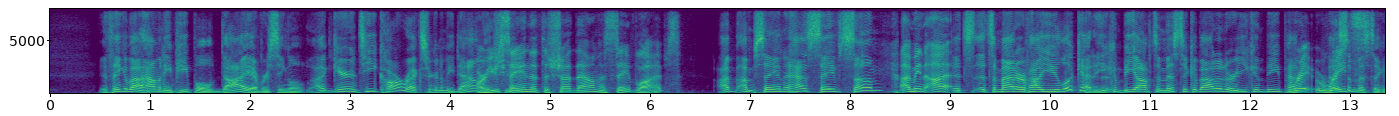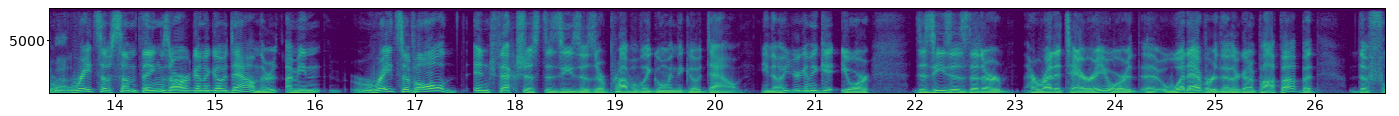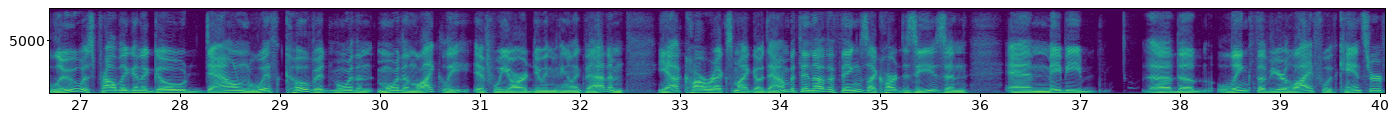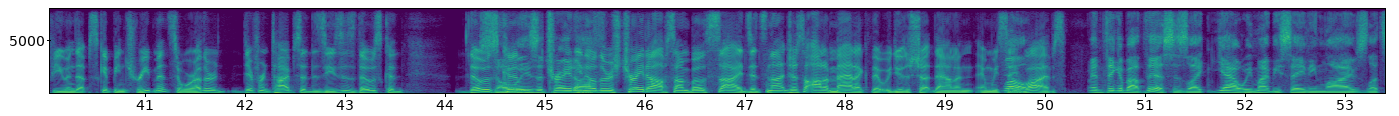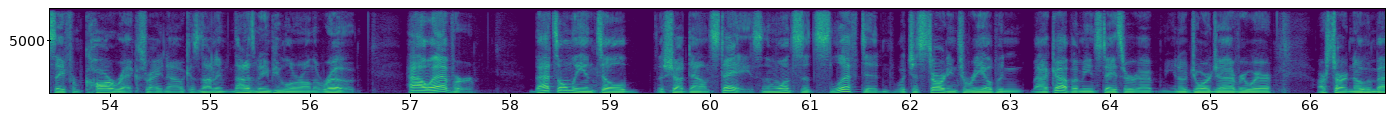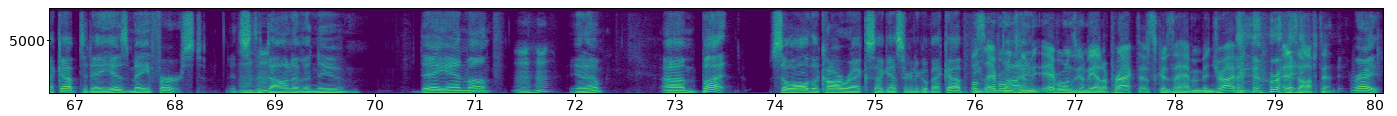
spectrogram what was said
You think about how many people die every single. I guarantee car wrecks are going to be down. Are you year. saying that the shutdown has saved lives? I'm, I'm saying it has saved some. I mean, I It's it's a matter of how you look at it. You can be optimistic about it, or you can be pe- ra- rates pessimistic about it. rates of some things are going to go down. There, I mean, rates of all infectious diseases are probably going to go down. You know, you're going to get your diseases that are hereditary or uh, whatever that are going to pop up, but the flu is probably going to go down with COVID more than more than likely if we are doing anything like that. And yeah, car wrecks might go down, but then other things like heart disease and and maybe uh, the length of your life with cancer, if you end up skipping treatments or other different types of diseases, those could those There's could always a trade-off. You know, there's trade offs on both sides. It's not just automatic that we do the shutdown and, and we save lives. And think about this: is like, yeah, we might be saving lives, let's say, from car wrecks right now because not not as many people are on the road. However, that's only until the shutdown stays, and once it's lifted, which is starting to reopen back up. I mean, states are, uh, you know, Georgia, everywhere are starting to open back up. Today is May first. It's the dawn of a new day and month. Mm-hmm. You know, um, but so all the car wrecks, I guess, are going to go back up. Plus, People everyone's gonna be, everyone's going to be out of practice because they haven't been driving as often. right.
